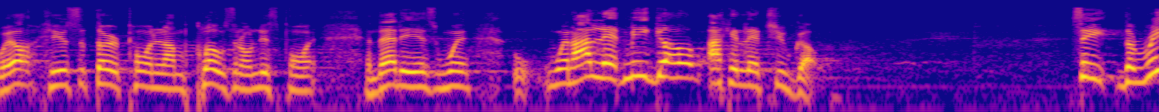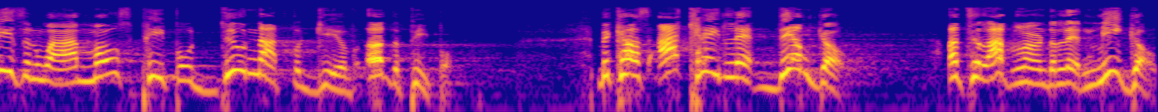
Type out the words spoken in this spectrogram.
Well, here's the third point, and I'm closing on this point, and that is when, when I let me go, I can let you go. See, the reason why most people do not forgive other people, because I can't let them go until I've learned to let me go.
